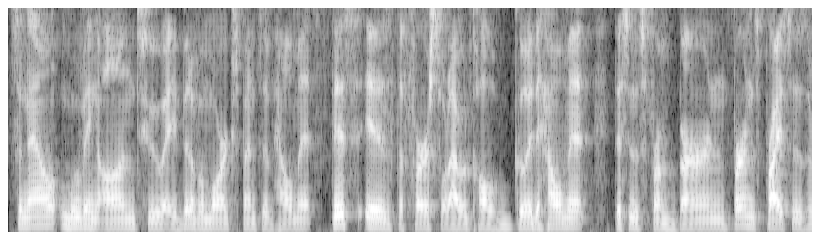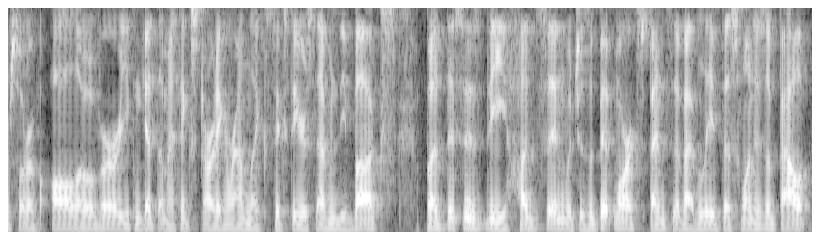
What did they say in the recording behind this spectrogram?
So now moving on to a bit of a more expensive helmet. This is the first what I would call good helmet. This is from Bern. Bern's prices are sort of all over. You can get them, I think, starting around like 60 or 70 bucks. But this is the Hudson, which is a bit more expensive. I believe this one is about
